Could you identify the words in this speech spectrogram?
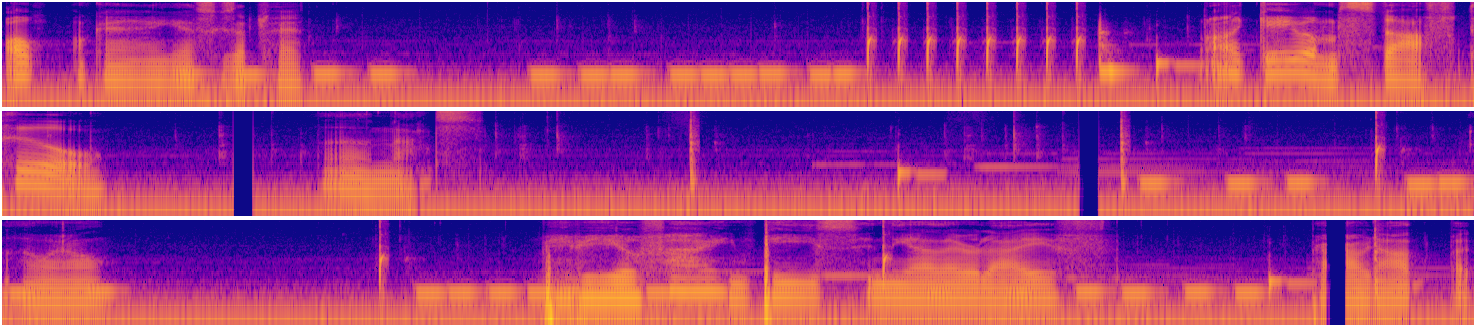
Oh, okay, I guess he's upset. I gave him stuff too. Oh, nuts. Oh well. Maybe you'll find peace in the other life. Probably not, but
